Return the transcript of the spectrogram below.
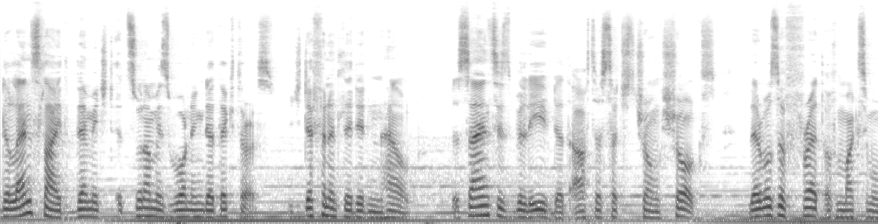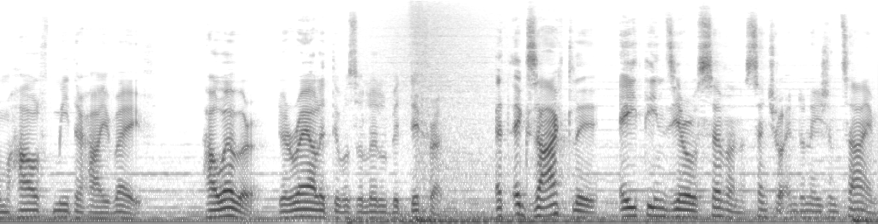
The landslide damaged a tsunami's warning detectors, which definitely didn't help. The scientists believed that after such strong shocks, there was a threat of maximum half meter high wave. However, the reality was a little bit different. At exactly 1807 Central Indonesian time,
